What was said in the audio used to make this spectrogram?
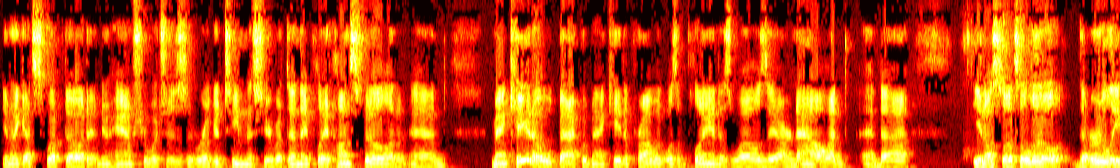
You know, they got swept out at New Hampshire, which is a real good team this year. But then they played Huntsville and, and Mankato. Back when Mankato probably wasn't playing as well as they are now, and and uh, you know, so it's a little the early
